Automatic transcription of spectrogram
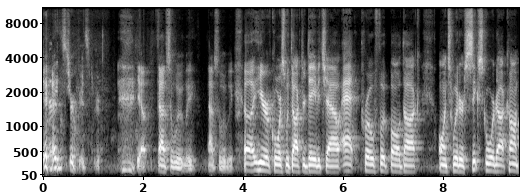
yeah, it's true. It's true. Yeah, absolutely. Absolutely. Uh, here, of course, with Dr. David Chao at Pro Football Doc on Twitter, sicscore.com.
